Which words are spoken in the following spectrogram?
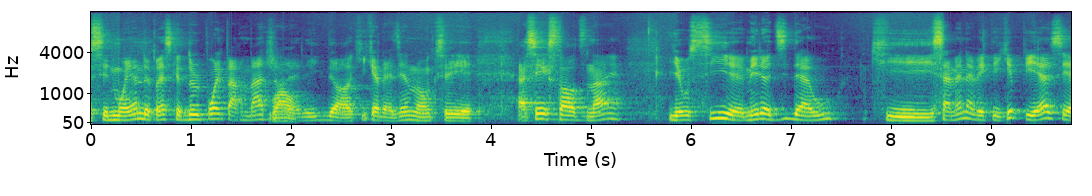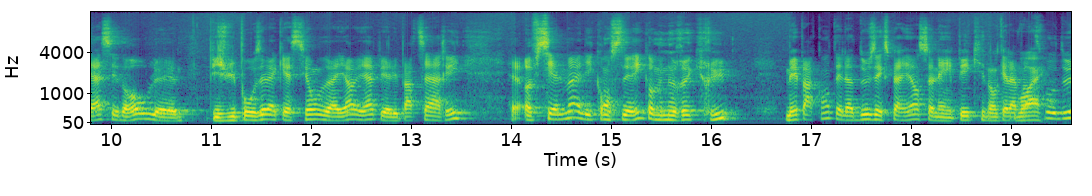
c'est une moyenne de presque 2 points par match dans la Ligue de hockey canadienne. Donc, c'est assez extraordinaire. Il y a aussi Mélodie Daou qui s'amène avec l'équipe. Puis elle, c'est assez drôle. puis je lui posais la question d'ailleurs hier, puis elle est partie à rire. Euh, officiellement, elle est considérée comme une recrue. Mais par contre, elle a deux expériences olympiques. Donc, elle a Ouais. participé aux deux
